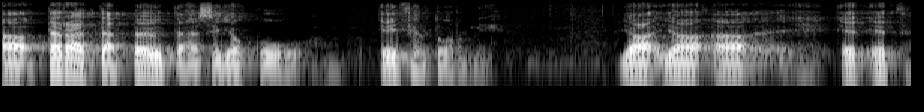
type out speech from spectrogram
äh, täräyttää pöytään se joku Eiffeltorni. Ja, ja et, et,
